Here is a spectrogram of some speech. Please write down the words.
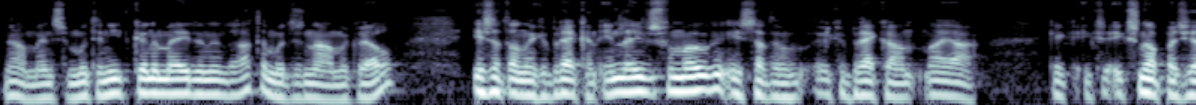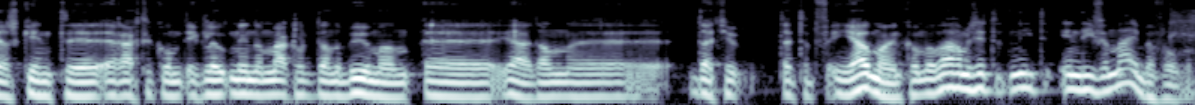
nou, mensen moeten niet kunnen meedoen inderdaad, dat moeten ze namelijk wel. Is dat dan een gebrek aan inlevensvermogen? Is dat een gebrek aan, nou ja, Kijk, ik, ik snap als je als kind uh, erachter komt, ik loop minder makkelijk dan de buurman, uh, ja, dan uh, dat, je, dat het in jouw mind komt. Maar waarom zit het niet in die van mij bijvoorbeeld?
